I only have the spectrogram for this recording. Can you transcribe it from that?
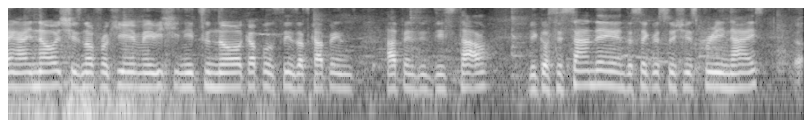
and I know she's not from here. Maybe she needs to know a couple of things that's happened happens in this town, because it's Sunday and the Sacred Sushi is pretty nice. Uh,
